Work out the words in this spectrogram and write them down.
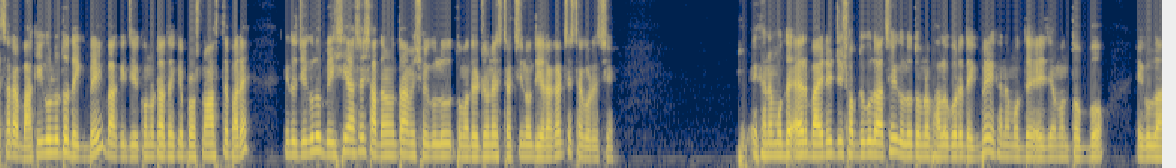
এছাড়া বাকিগুলো তো দেখবেই, বাকি যে কোনোটা থেকে প্রশ্ন আসতে পারে। কিন্তু যেগুলো বেশি আসে, সাধারণত আমি সেগুলো তোমাদের জন্য স্টার চিহ্ন দিয়ে রাখার চেষ্টা করেছি। এখানের মধ্যে এর বাইরের যে শব্দগুলো আছে, এগুলো তোমরা ভালো করে দেখবে। এখানের মধ্যে এই যেমন তব্য, এগুলা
